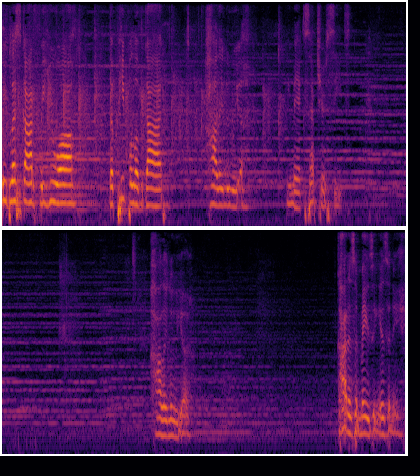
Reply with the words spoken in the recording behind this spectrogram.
We bless God for you all, the people of God. Hallelujah. You may accept your seats. Hallelujah. God is amazing, isn't He?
